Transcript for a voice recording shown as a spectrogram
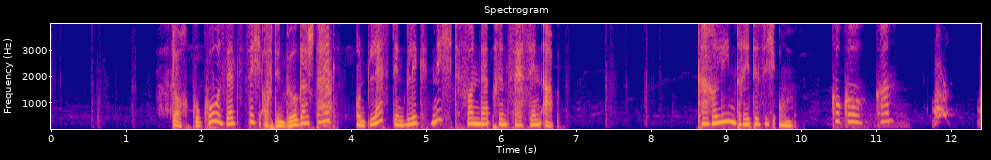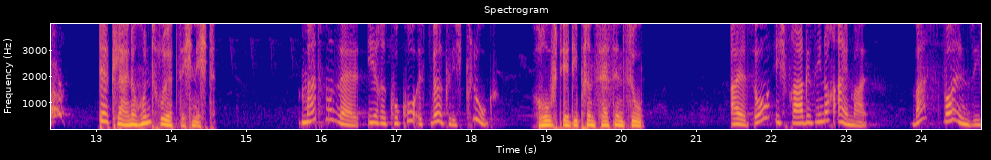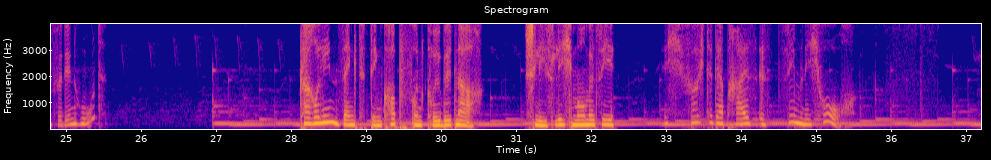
Doch Coco setzt sich auf den Bürgersteig und lässt den Blick nicht von der Prinzessin ab. Caroline drehte sich um. Coco, komm. Der kleine Hund rührt sich nicht. Mademoiselle, Ihre Coco ist wirklich klug, ruft ihr die Prinzessin zu. Also, ich frage Sie noch einmal. Was wollen Sie für den Hut? Caroline senkt den Kopf und grübelt nach. Schließlich murmelt sie, ich fürchte, der Preis ist ziemlich hoch.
